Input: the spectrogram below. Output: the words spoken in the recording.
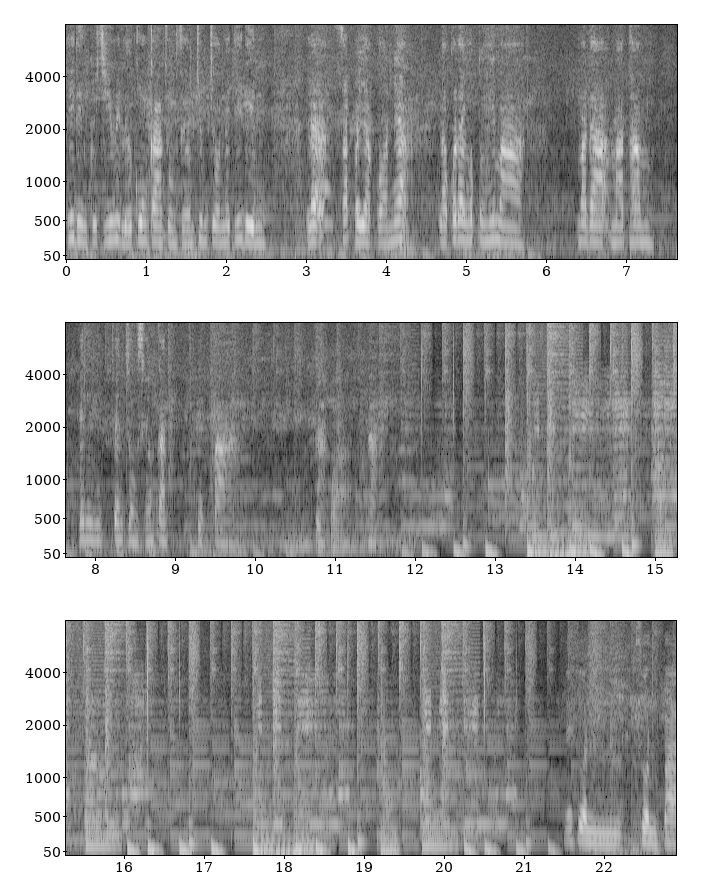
ที่ดินคือชีวิตหรือโครงการส่งเสริมชุมชนในที่ดิน และทรัพยากรเนี้ยเราก็ได้งบตรงนี้มามาดามาทำเป็นเป็นส่งเสริมการปลูกป่าดีกว่าค่ะ ในส่วนส่วนป่า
